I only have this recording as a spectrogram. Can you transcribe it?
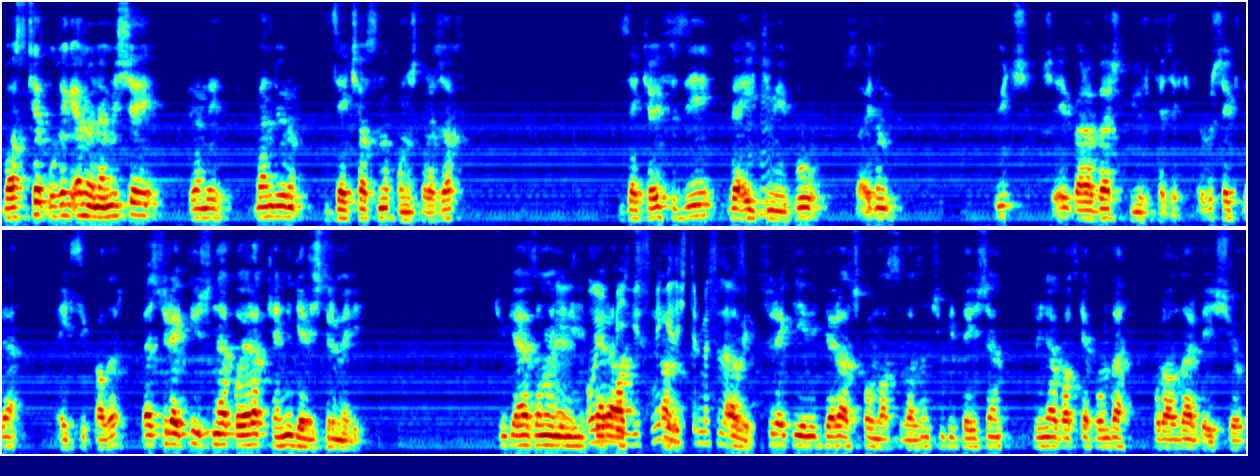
Basketboldaki en önemli şey yani ben diyorum zekasını konuşturacak. Zekayı, fiziği ve eğitimi. Bu saydım 3 şeyi beraber yürütecek. Öbür şekilde eksik kalır ve sürekli üstüne koyarak kendini geliştirmeli. Çünkü her zaman Evet, yeniliklere oyun açık. bilgisini tabii, geliştirmesi lazım. tabii, sürekli yeniliklere açık olması lazım. Çünkü değişen dünya basketbolunda kurallar değişiyor.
